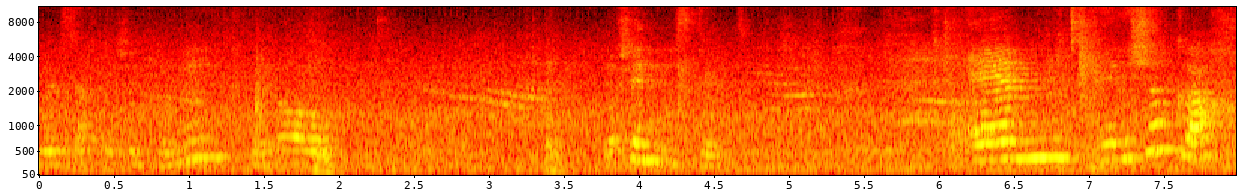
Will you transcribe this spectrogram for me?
וסבתא של תמיר, ולא... לא שאני נזכרת. אמ, אה, לשם כך,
